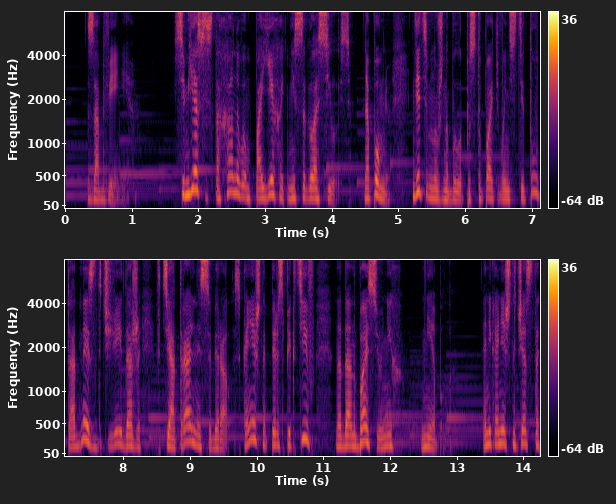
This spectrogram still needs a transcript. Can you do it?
– забвение. Семья со Стахановым поехать не согласилась. Напомню, детям нужно было поступать в институт, а одна из дочерей даже в театральный собиралась. Конечно, перспектив на Донбассе у них не было. Они, конечно, часто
